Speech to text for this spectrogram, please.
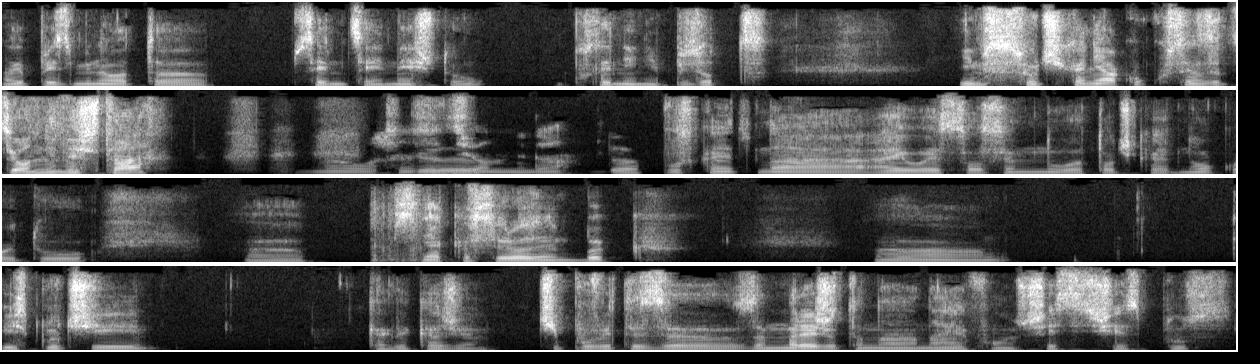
нали, през миналата седмица е нещо, последния ни епизод, им се случиха няколко сензационни неща. Много сензационни, да. Да, пускането на iOS 8.0.1, който а, с някакъв сериозен бък а, изключи, как да кажа, чиповете за, за мрежата на, на iPhone 6 и 6 Plus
